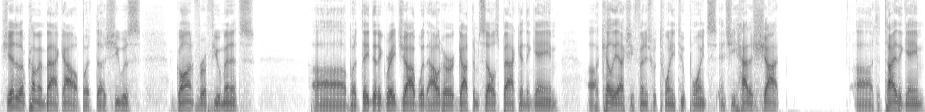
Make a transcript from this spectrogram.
She ended up coming back out, but uh, she was gone for a few minutes. Uh, but they did a great job without her, got themselves back in the game. Uh, Kelly actually finished with 22 points, and she had a shot uh, to tie the game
